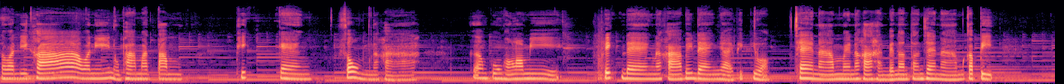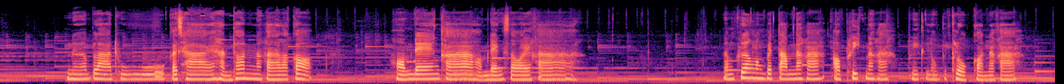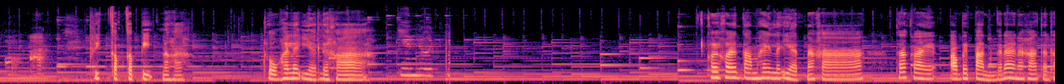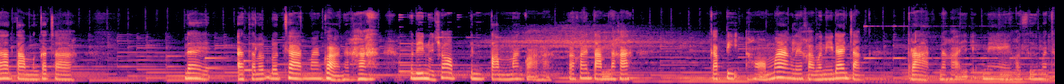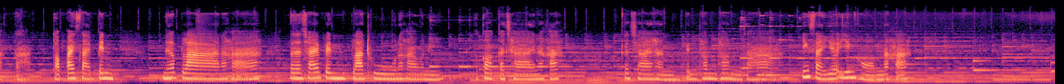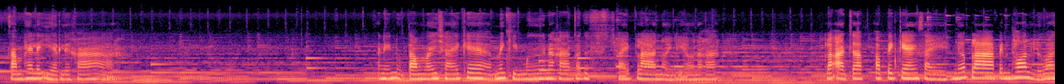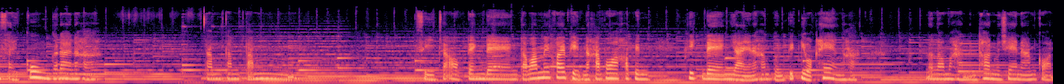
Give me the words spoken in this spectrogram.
สวัสดีค่ะ วันนี้หนูพามาตำพริกแกงส้มนะคะ เครื่องปรุงของเรามีพริกแดงนะคะพริกแดงใหญ่พริกหยวกแช่น้ำไว้นะคะ หั่นเป็นตอนๆแช่น้ำกะปิ เนื้อปลาทูกระชายหั่นท่อนนะคะ แล้วก็หอมแดงค่ะ หอมแดงซอยค่ะนำเครื่องลงไปตำนะคะ เอาพริกนะคะ พริกลงไปโขลกก่อนนะคะ พริกกับกะปินะคะโขลกให้ละเอียดเลยค่ะ ค่อยๆตำให้ละเอียดนะคะ ถ้าใครเอาไปปั่นก็ได้นะคะ แต่ถ้าตำมันก็จะได้อัตรสรสชาติมากกว่านะคะ พอดีหนูชอบเป็นตำมากกว่าค่ะ ค่อยๆตำนะคะกะปิหอมมากเลยค่ะ วันนี้ได้จากตราดนะคะ แม่เขาซื้อมาจากตราด ต่อไปใส่เป็น เนื้อปลานะคะ เราจะใช้เป็นปลาทูนะคะวันนี้ แล้วก็กระชายนะคะ กระชายหั่นเป็นท่อนๆจ้า ยิ่งใส่เยอะยิ่งหอมนะคะตำให้ละเอียดเลยค่ะ อันนี้หนูตำไว้ใช้แค่ไม่กี่มื้อนะคะ ก็จะใช้ปลาหน่อยเดียวนะคะ เราอาจจะเอาไปแกงใส่เนื้อปลาเป็นท่อนหรือว่าใส่กุ้งก็ได้นะคะตำตำตำ สีจะออกแดงๆ แต่ว่าไม่ค่อยเผ็ดนะคะ เพราะว่าเขาเป็นพริกแดงใหญ่นะคะ เหมือนพริกหยวกแห้งค่ะ แล้วเรามาหั่นเป็นท่อนมาแช่น้ำก่อน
